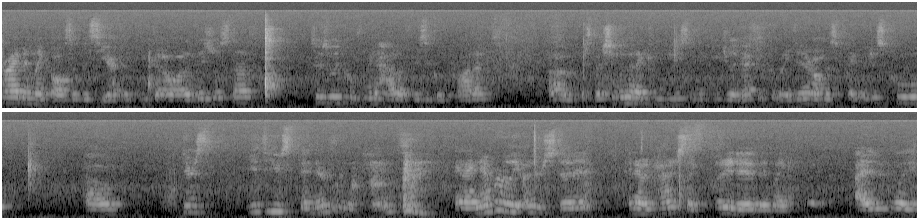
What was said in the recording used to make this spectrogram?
time and like also this year I think we've done a lot of digital stuff. So it's really cool for me to have a physical product, um, one that I can use in the future. Like I can put my dinner on this plate, which is cool. Um, there's you have to use thinner for the paint, and I never really understood it, and I would kind of just like put it in and like I didn't really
